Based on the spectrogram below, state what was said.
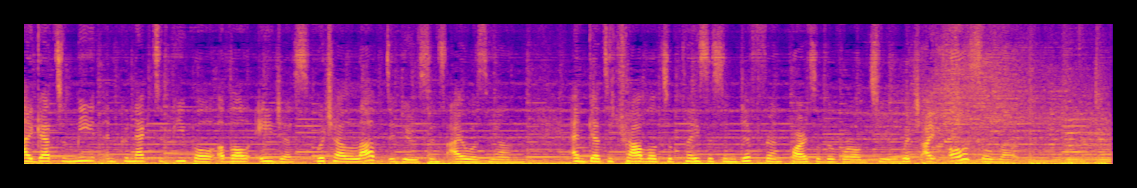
I get to meet and connect to people of all ages, which I love to do since I was young, and get to travel to places in different parts of the world too, which I also love.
